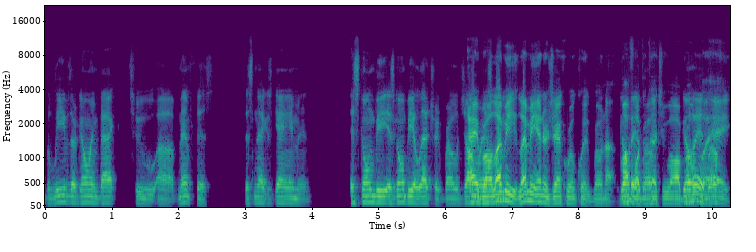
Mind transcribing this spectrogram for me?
believe they're going back to uh Memphis this next game. And it's gonna be it's gonna be electric, bro. Ja Hey, bro, let be- me let me interject real quick, bro. Not Go my ahead, fault bro. to cut you off, Go bro. ahead, but bro. hey,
